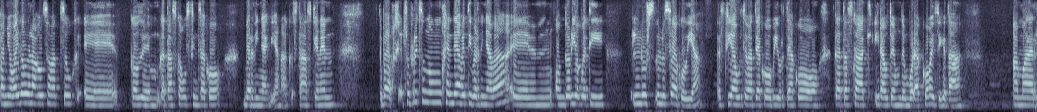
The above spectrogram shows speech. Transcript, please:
Baina bai daudela gauza batzuk e, gaude gatazka guztintzako berdinak dianak. Ez azkenen, ba, sufritzen duen jendea beti berdina da, e, ondoriok beti luz, luzeako dira, ez dira urte bateako, bi urteako gatazkak irauten denborako, baizik eta amar,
